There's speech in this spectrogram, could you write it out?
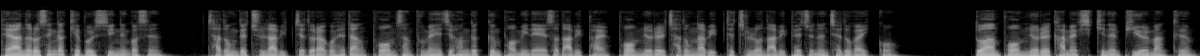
대안으로 생각해 볼 수 있는 것은 자동대출 납입제도라고 해당 보험 상품의 해지 환급금 범위 내에서 납입할 보험료를 자동 납입 대출로 납입해주는 제도가 있고 또한 보험료를 감액시키는 비율만큼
